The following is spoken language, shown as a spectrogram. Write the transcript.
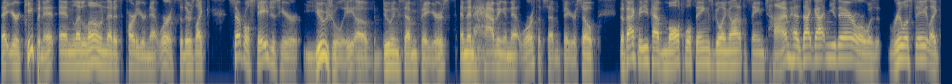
that you're keeping it and let alone that it's part of your net worth. So there's like several stages here, usually of doing seven figures and then having a net worth of seven figures. So the fact that you have multiple things going on at the same time, has that gotten you there? Or was it real estate? Like,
